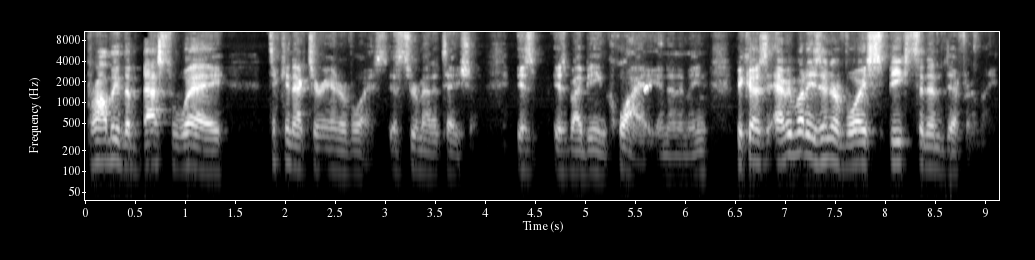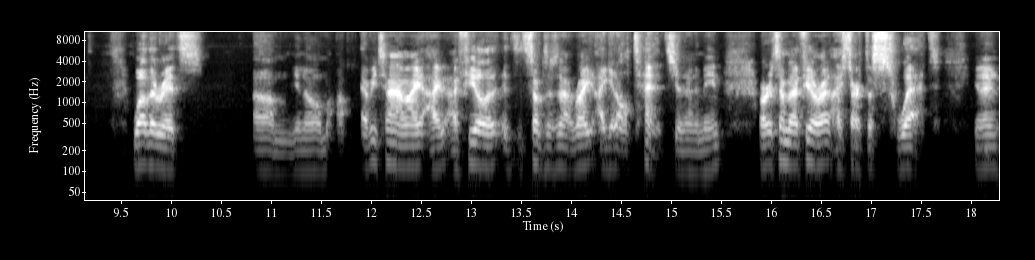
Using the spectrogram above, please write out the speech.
probably the best way to connect your inner voice is through meditation is is by being quiet you know what i mean? Because everybody's inner voice speaks to them differently. Whether it's um, you know every time I, I, I feel it's, something's not right i get all tense you know what i mean? Or time i feel right i start to sweat you know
